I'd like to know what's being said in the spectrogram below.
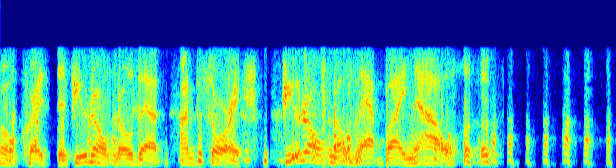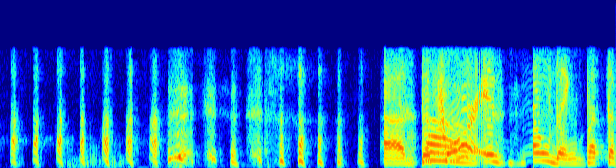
oh Christ! If you don't know that, I'm sorry. If you don't know that by now. Uh, the oh. four is building, but the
